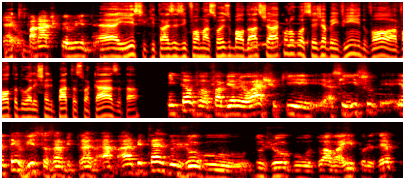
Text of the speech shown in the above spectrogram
É, é que, o fanático pelo Inter. É isso, que traz as informações. O Baldasso já colocou, seja bem-vindo, a volta do Alexandre Pato à sua casa tá? Então, Fabiano, eu acho que, assim, isso, eu tenho visto as arbitragens, a arbitragem do jogo, do jogo do Havaí, por exemplo,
